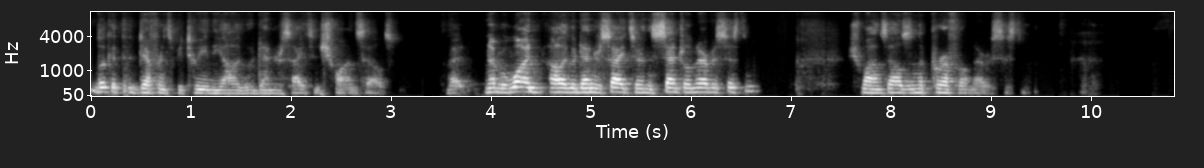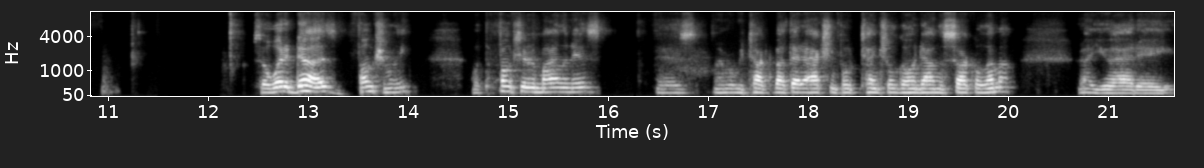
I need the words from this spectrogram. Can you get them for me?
look at the difference between the oligodendrocytes and Schwann cells. But number one, oligodendrocytes are in the central nervous system, Schwann cells in the peripheral nervous system. So what it does functionally, what the function of myelin is, is remember we talked about that action potential going down the sarcolemma, right? You had a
